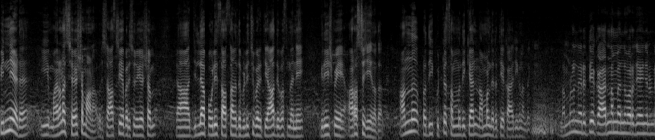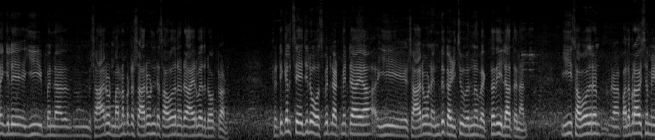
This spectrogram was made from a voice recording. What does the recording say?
പിന്നീട് ഈ മരണശേഷമാണ് ഒരു ശാസ്ത്രീയ പരിശോധന ശേഷം ജില്ലാ പോലീസ് ആസ്ഥാനത്ത് വിളിച്ചു വരുത്തി ആ ദിവസം തന്നെ ഗ്രീഷ്മയെ അറസ്റ്റ് ചെയ്യുന്നത്. അന്ന് പ്രതി കുറ്റം സമ്മതിക്കാൻ നമ്മൾ നിരത്തിയ കാര്യങ്ങൾ എന്തൊക്കെയാണ്? നമ്മൾ നിരത്തിയ കാരണം എന്ന് പറഞ്ഞു കഴിഞ്ഞിട്ടുണ്ടെങ്കിൽ ഈ പിന്നെ ഷാരൂൺ മരണപ്പെട്ട ഷാരോണിന്റെ സഹോദരൻ ഒരു ആയുർവേദ ഡോക്ടറാണ്. ക്രിട്ടിക്കൽ സ്റ്റേജിൽ ഹോസ്പിറ്റലിൽ അഡ്മിറ്റായ ഈ ഷാരോൺ എന്ത് കഴിച്ചു എന്ന് വ്യക്തതയില്ലാത്തതിനാൽ ഈ സഹോദരൻ പല പ്രാവശ്യം ഈ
